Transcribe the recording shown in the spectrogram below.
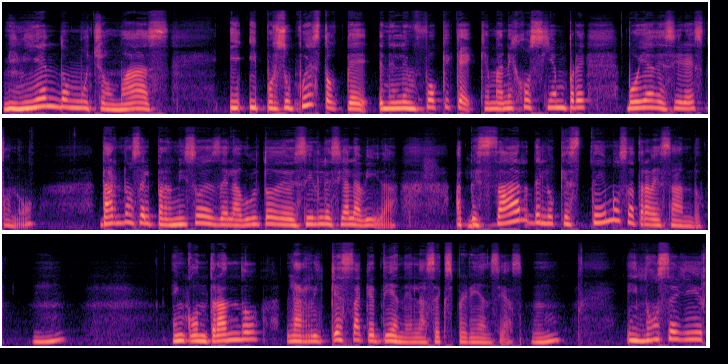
viviendo mucho más. Y, por supuesto que en el enfoque que, manejo siempre voy a decir esto, ¿no? Darnos el permiso desde el adulto de decirle sí a la vida, a pesar de lo que estemos atravesando, encontrando la riqueza que tienen las experiencias y no seguir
